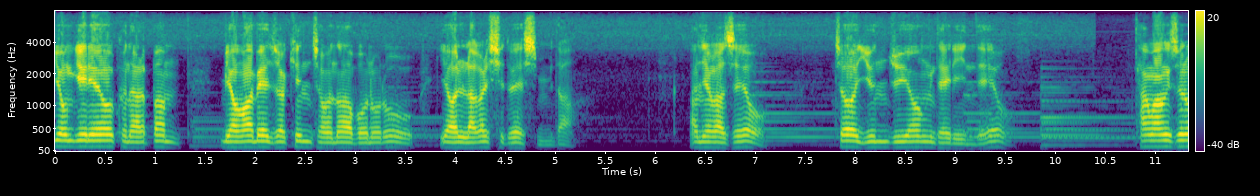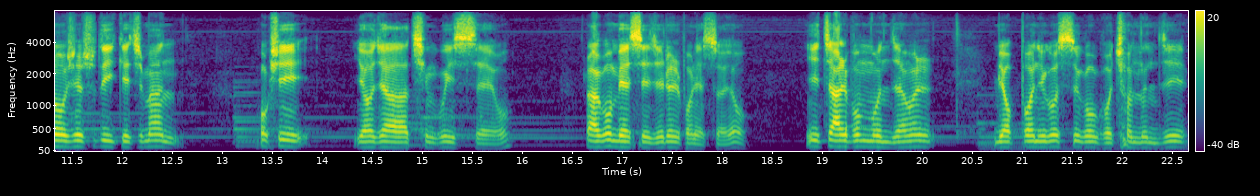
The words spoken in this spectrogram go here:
용기 내어 그날 밤 명함에 적힌 전화번호로 연락을 시도했습니다. 안녕하세요. 저 윤주영 대리인데요. 당황스러우실 수도 있겠지만 혹시 여자친구 있으세요? 라고 메시지를 보냈어요. 이 짧은 문장을 몇 번이고 쓰고 고쳤는지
